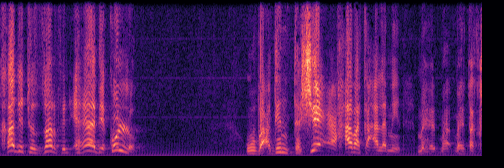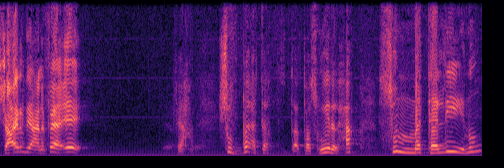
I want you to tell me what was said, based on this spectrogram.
خدت الظرف الايهابي كله. وبعدين تشع حركة على مين؟ ما هي تقشعر يعني فيها إيه؟ فيها حركة. شوف بقى تصوير الحق. ثم تلين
